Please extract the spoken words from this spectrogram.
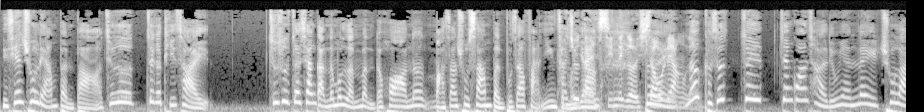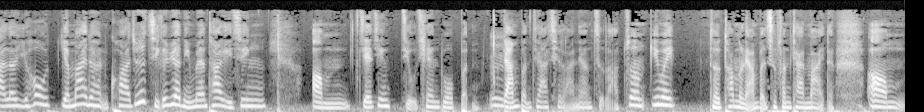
你先出两本吧，就是这个题材，就是在香港那么冷门的话，那马上出三本，不知道反应怎么样。”他就担心那个销量。那可是这《见棺材流眼泪》出来了以后，也卖的很快，就是几个月里面，他已经。嗯，接近九千多本，两本加起来那样子啦。这因为的他们两本是分开卖的，嗯，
